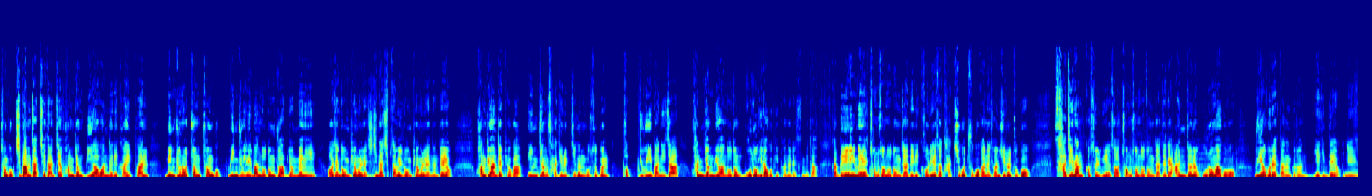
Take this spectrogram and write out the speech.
전국 지방자치단체 환경미화원들이 가입한 민주노총 전국 민주일반노동조합 연맹이 어제 논평을 내, 지난 13일 논평을 냈는데요. 황교안 대표가 인증 사진을 찍은 모습은 법규 위반이자 환경미화 노동 모독이라고 비판을 했습니다. 그러니까 매일매일 청소 노동자들이 거리에서 다치고 죽어가는 현실을 두고 사진 한 컷을 위해서 청소 노동자들의 안전을 우롱하고 위협을 했다는 그런 얘기인데요. 예.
